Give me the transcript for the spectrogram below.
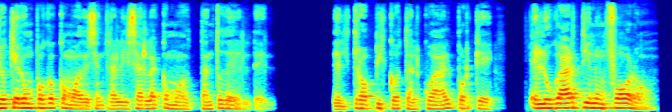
yo quiero un poco como descentralizarla como tanto del, del, del trópico tal cual, porque el lugar tiene un foro, o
